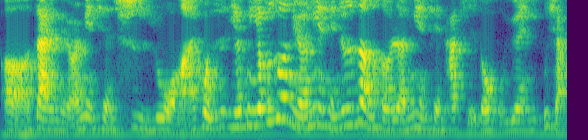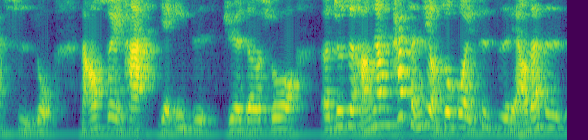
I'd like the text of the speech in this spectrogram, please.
呃在女儿面前示弱嘛，或者是也也不是说女儿面前，就是任何人面前，她其实都不愿意，不想示弱。然后所以她也一直觉得说，呃，就是好像她曾经有做过一次治疗，但是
